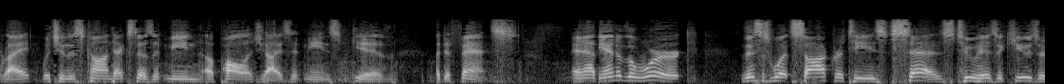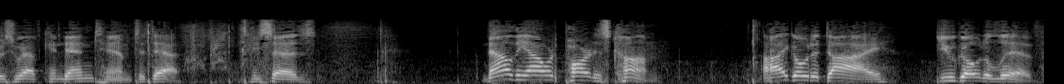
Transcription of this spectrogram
right? Which in this context doesn't mean apologize, it means give a defense. And at the end of the work, this is what Socrates says to his accusers who have condemned him to death. He says, Now the hour to part has come. I go to die, you go to live.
